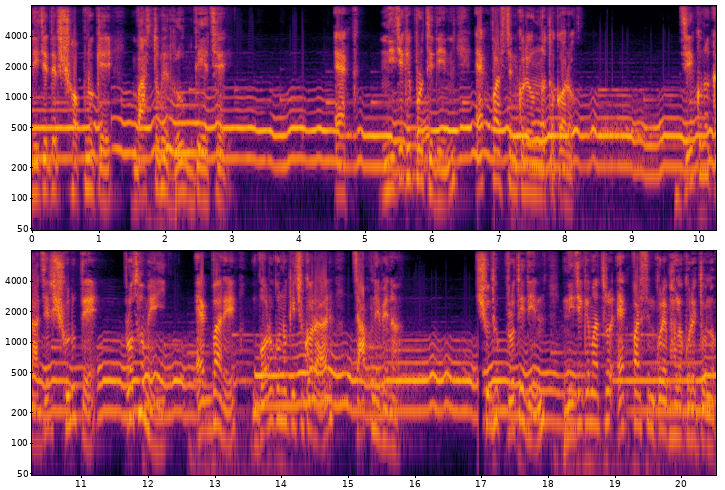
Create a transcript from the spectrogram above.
নিজেদের স্বপ্নকে বাস্তবের রূপ দিয়েছে। এক, নিজেকে প্রতিদিন এক পার্সেন্ট করে উন্নত করো। যে কোনো কাজের শুরুতে প্রথমেই একবারে বড় কোনো কিছু করার চাপ নেবে না। শুধু প্রতিদিন নিজেকে মাত্র এক পার্সেন্ট করে ভালো করে তোলো।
